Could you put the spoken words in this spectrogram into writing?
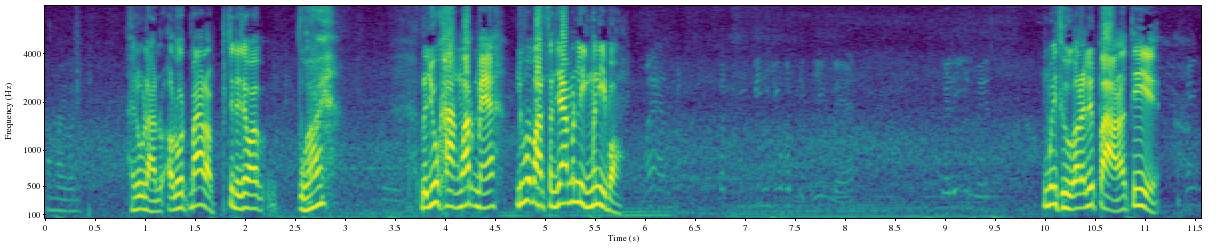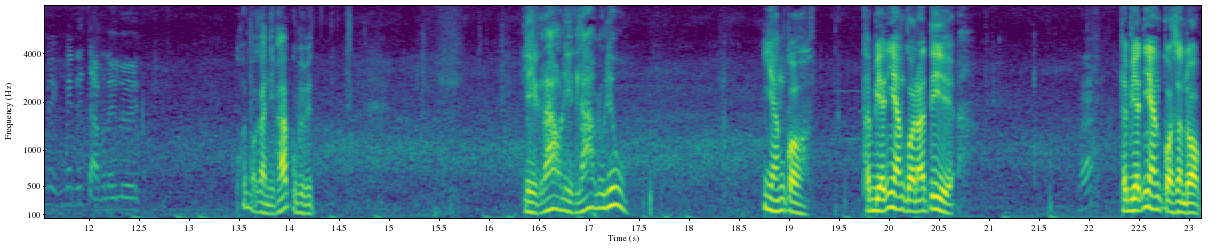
ทำไมมันให้ลูกหลานเอารถมาหรอจะได้จะว่าว้ายเราอยู่ข้างวัดแหมหรือว่าบัตรสัญญาณมันลิงก์มันนี่บ่ไม่อันมันมันวิทยุมันติดเองแหมเคยได้ยินไหมมึงไม่ถืออะไรหรือเปล่านะตี้ไม่ไม่ไม่ได้จับอะไรเลยคนประกันที่พักกูไปเป็นเหล็กเล่าเหล็กเล่าเร็วๆ อิหยังก่อนทะเบียนอิหยังก่อนนะตี้ทะเบียนอิหยังก่อนสันดอก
